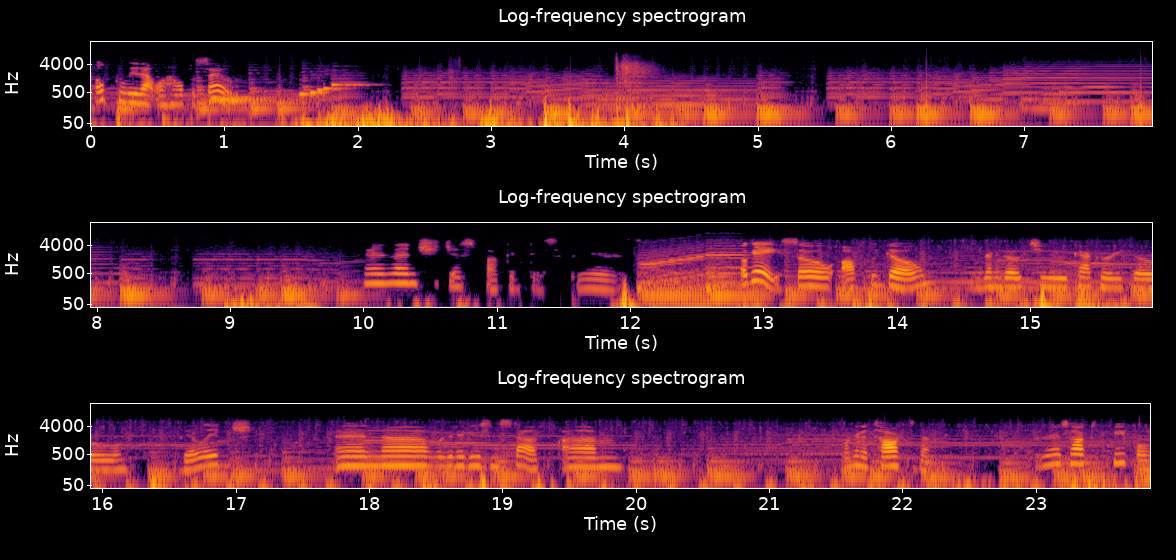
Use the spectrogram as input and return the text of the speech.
hopefully that will help us out. And then she just fucking disappears. Okay, so off we go. We're gonna go to Kakariko Village, and uh, we're gonna do some stuff. Um, we're gonna talk to them. We're gonna talk to the people.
